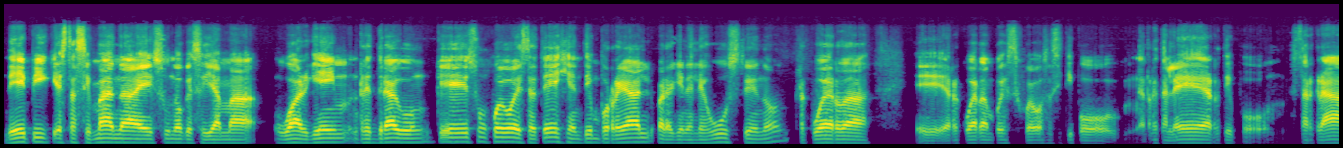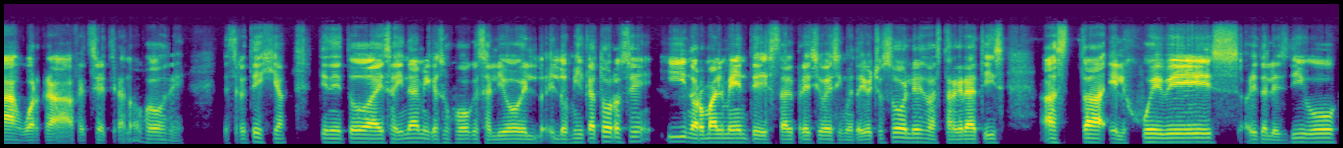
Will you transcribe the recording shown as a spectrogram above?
de Epic esta semana es uno que se llama Wargame Red Dragon, que es un juego de estrategia en tiempo real para quienes les guste, ¿no? Recuerda, eh, recuerdan pues juegos así tipo Red Alert, tipo StarCraft, Warcraft, etcétera, ¿no? Juegos de, estrategia. Tiene toda esa dinámica, es un juego que salió el, el 2014 y normalmente está al precio de 58 soles, va a estar gratis hasta el jueves, ahorita les digo,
